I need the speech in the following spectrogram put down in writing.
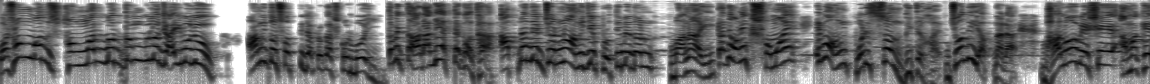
বসংবাদ সংবাদ মাধ্যমগুলো যাই বলুক আমি তো সত্যিটা প্রকাশ করবই। তবে তার আগে একটা কথা। আপনাদের জন্য আমি যে প্রতিবেদন বানাই, তাতে অনেক সময় এবং পরিশ্রম দিতে হয়। যদি আপনারা ভালোবেসে আমাকে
